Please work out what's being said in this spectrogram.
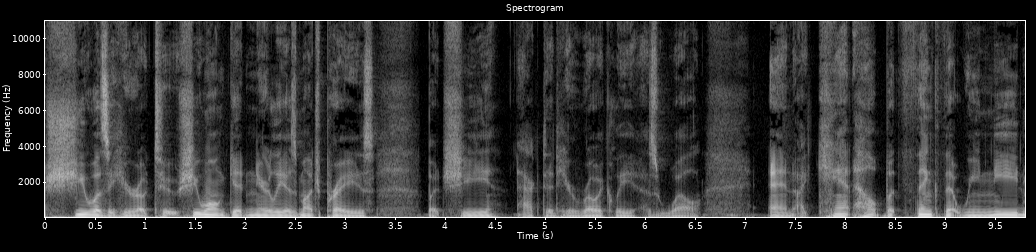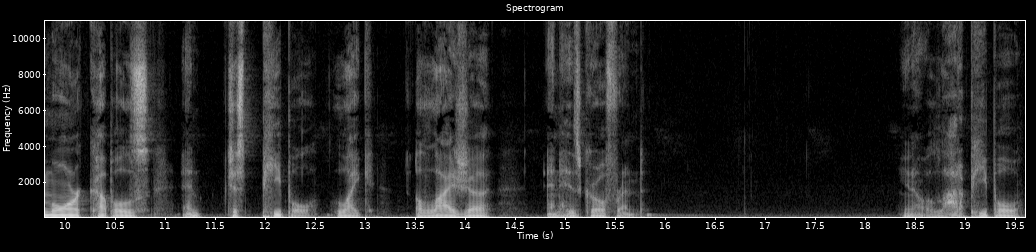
She was a hero too. She won't get nearly as much praise, but she acted heroically as well. And I can't help but think that we need more couples and just people like Elijah and his girlfriend. You know, a lot of people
